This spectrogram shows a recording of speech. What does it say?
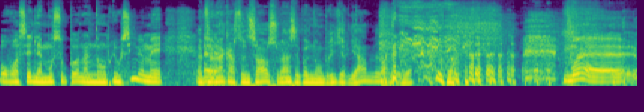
on va essayer de la mousse ou pas dans le nombril aussi, là, mais Absolument, quand c'est une sœur, souvent, c'est pas le nombril qui regarde. là. Moi, euh,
